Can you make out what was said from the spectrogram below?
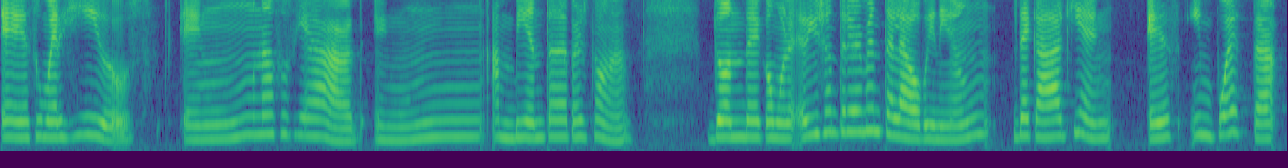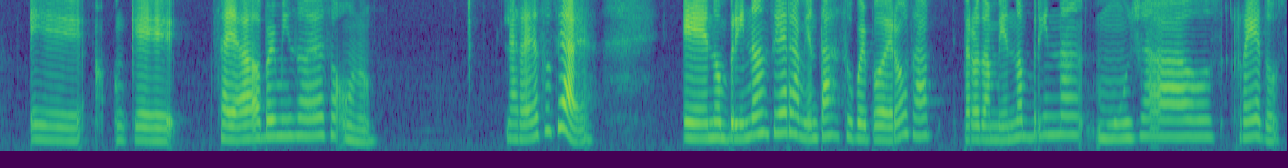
eh, sumergidos en una sociedad, en un ambiente de personas donde, como he dicho anteriormente, la opinión de cada quien es impuesta, eh, aunque se haya dado permiso de eso o no. Las redes sociales eh, nos brindan sí herramientas súper poderosas, pero también nos brindan muchos retos,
